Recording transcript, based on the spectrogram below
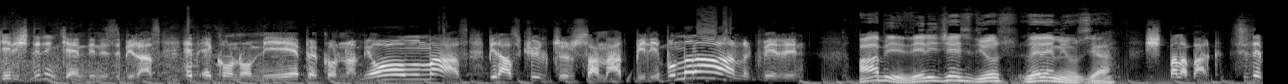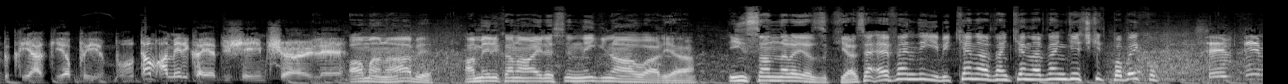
Geliştirin kendinizi biraz. Hep ekonomi, hep ekonomi olmaz. Biraz kültür, sanat, bilim bunlara ağırlık verin. Abi vereceğiz diyoruz veremiyoruz ya. Şşt bana bak size bir kıyak yapayım bu. Tam Amerika'ya düşeyim şöyle. Aman abi Amerikan ailesinin ne günahı var ya. İnsanlara yazık ya. Sen efendi gibi kenardan kenardan geç git babayko. Sevdim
